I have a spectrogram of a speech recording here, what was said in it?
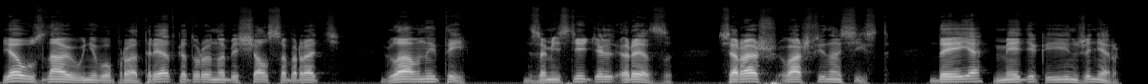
Я узнаю у него про отряд, который он обещал собрать. Главный ты, заместитель Рез, Сараш — ваш финансист. Дея — медик и инженер.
